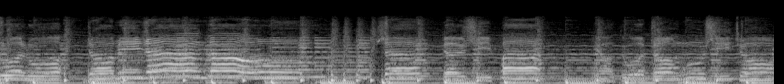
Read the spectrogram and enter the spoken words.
说落，照明山高屋，山高是吧？要多照木是照，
